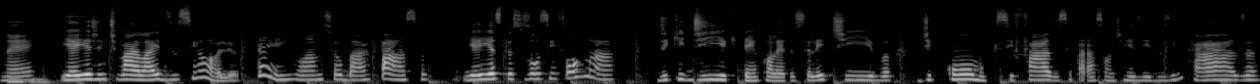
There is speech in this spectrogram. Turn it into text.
né? Uhum. E aí a gente vai lá e diz assim, olha, tem, lá no seu bairro passa. E aí as pessoas vão se informar de que dia que tem a coleta seletiva, de como que se faz a separação de resíduos em casa,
